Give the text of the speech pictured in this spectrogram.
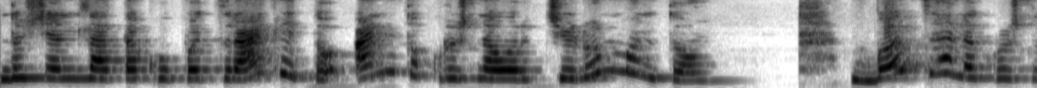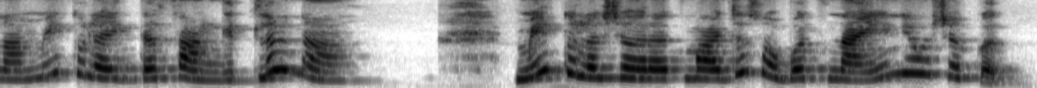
दुष्यंतला आता खूपच राग येतो आणि तो कृष्णावर चिडून म्हणतो बस झालं कृष्णा मी तुला एकदा सांगितलं ना. मी तुला शहरात माझ्यासोबत नाही नेऊ शकत.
